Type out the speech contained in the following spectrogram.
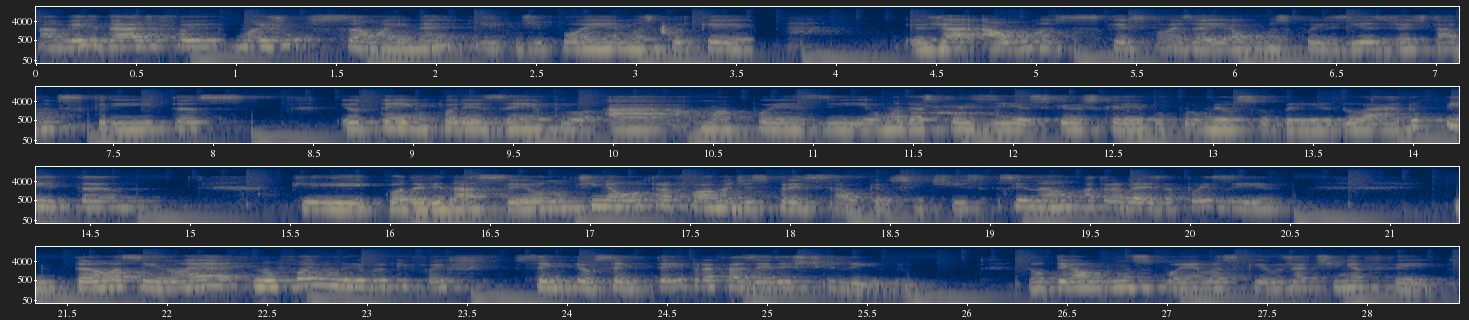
na verdade, foi uma junção aí, né, de, de poemas, porque eu já algumas questões aí, algumas poesias já estavam escritas. Eu tenho, por exemplo, a, uma poesia, uma das poesias que eu escrevo para o meu sobrinho Eduardo Pita. que quando ele nasceu não tinha outra forma de expressar o que eu sentisse, senão através da poesia. Então, assim, não é, não foi um livro que foi eu sentei para fazer este livro. Então tem alguns poemas que eu já tinha feito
